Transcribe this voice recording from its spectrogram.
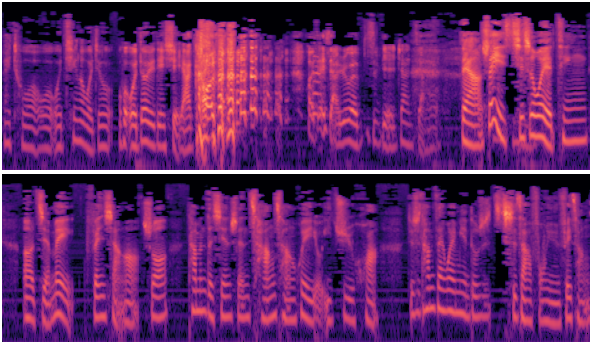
拜托我，我听了我就我我都有点血压高了。我在想，如果是别人这样讲我，对啊，所以其实我也听呃姐妹分享啊，说他们的先生常常会有一句话。就是他们在外面都是叱咤风云，非常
